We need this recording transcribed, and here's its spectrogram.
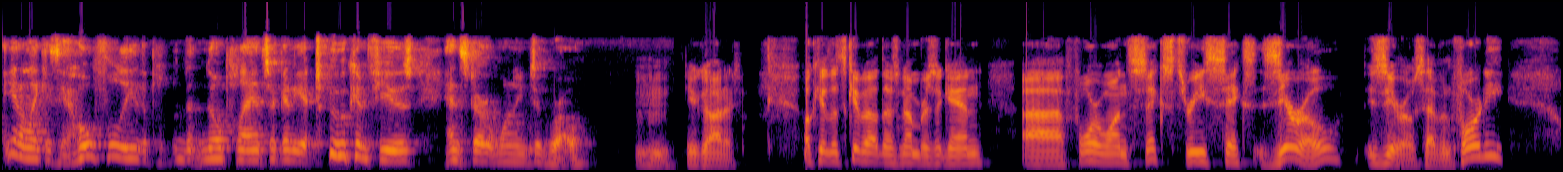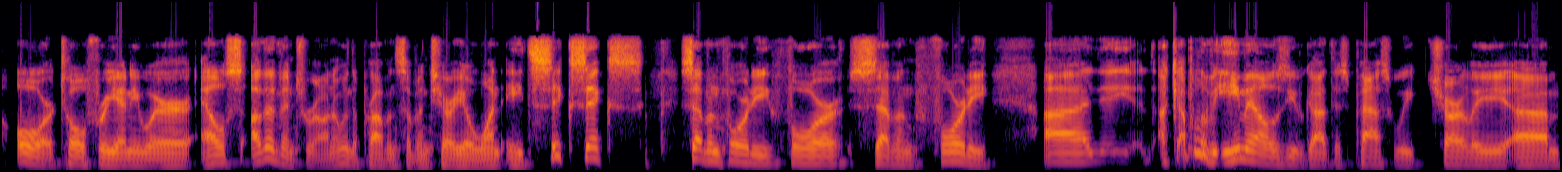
you know, like I say, hopefully the, the no plants are going to get too confused and start wanting to grow. Mm-hmm. You got it. Okay, let's give out those numbers again uh, 416 360 0740 or toll free anywhere else other than Toronto in the province of Ontario 1 866 740 4740. Uh, a couple of emails you've got this past week, Charlie. Um,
